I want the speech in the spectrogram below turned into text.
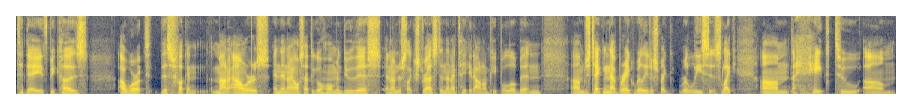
today, it's because I worked this fucking amount of hours, and then I also have to go home and do this, and I'm just like stressed, and then I take it out on people a little bit, and um, just taking that break really just like releases. Like, um, I hate to um,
